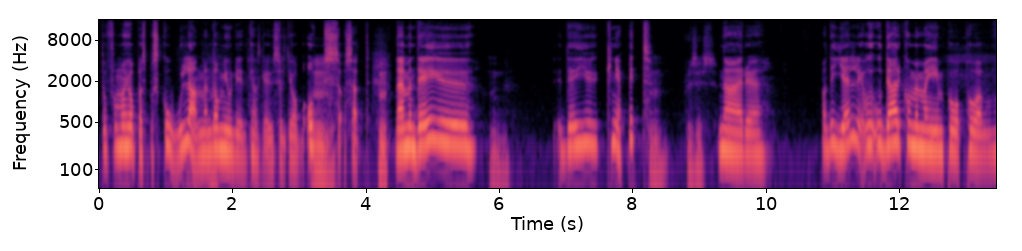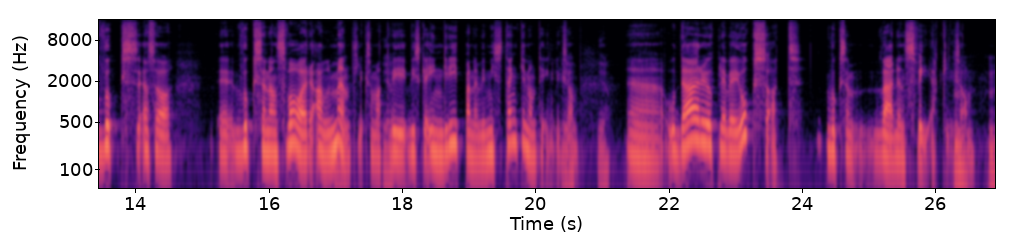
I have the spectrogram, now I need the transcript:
då får man ju hoppas på skolan, men de gjorde ett ganska uselt jobb Mm. också. Så att, Mm. nej, men det är ju, Mm. det är ju knepigt. Mm. Precis. när eh, ja, det gäller. Och, och där kommer man in på, på vux, alltså, eh, vuxenansvar allmänt. Liksom, att Ja. vi, vi ska ingripa när vi misstänker någonting. Liksom. Ja. Eh, och där upplever jag ju också att vuxenvärlden svek. Liksom. Mm.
